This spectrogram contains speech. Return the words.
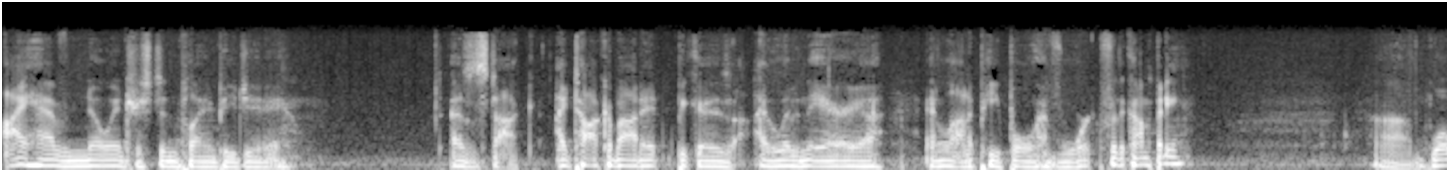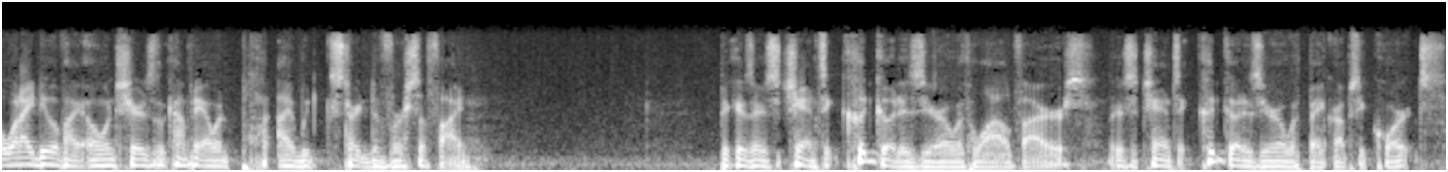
I have no interest in playing PG&E as a stock. I talk about it because I live in the area and a lot of people have worked for the company. Um, what would I do if I owned shares of the company? I would pl- I would start diversifying because there's a chance it could go to zero with wildfires. There's a chance it could go to zero with bankruptcy courts,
